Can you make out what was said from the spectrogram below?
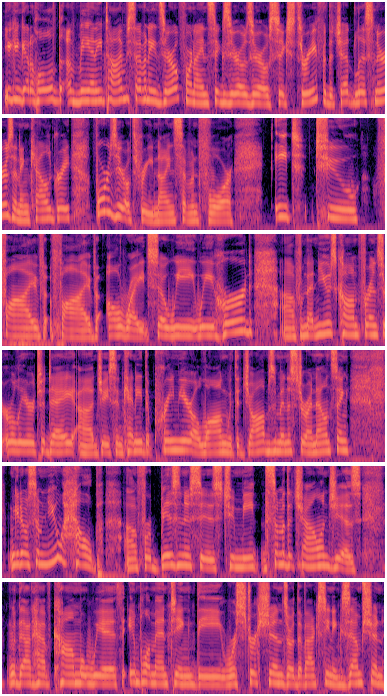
you can get a hold of me anytime 780-496-0063 for the CHED listeners, and in Calgary 403 974 8255. All right. So we we heard uh, from that news conference earlier today, uh, Jason Kenney, the premier, along with the jobs minister, announcing, you know, some new help uh, for businesses to meet some of the challenges that have come with implementing the restrictions or the vaccine exemption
